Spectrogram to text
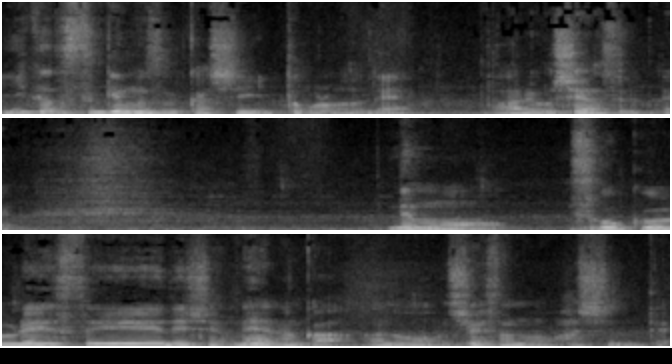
言い方すげえ難しいところであれをシェアするって。でもすごく冷静でしたよね。なんかあの周平さんの発信って、う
